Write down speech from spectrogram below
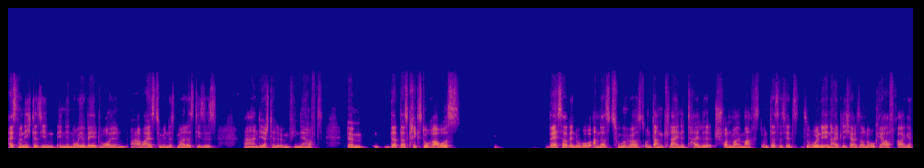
Heißt noch nicht, dass sie in, in eine neue Welt wollen, aber heißt zumindest mal, dass dieses, ah, an der Stelle irgendwie nervt, ähm, da, das kriegst du raus besser, wenn du woanders zuhörst und dann kleine Teile schon mal machst. Und das ist jetzt sowohl eine inhaltliche als auch eine OKR-Frage,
